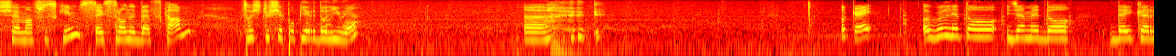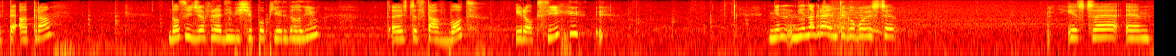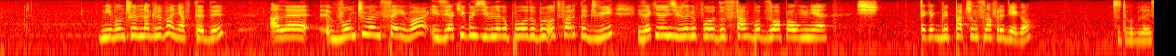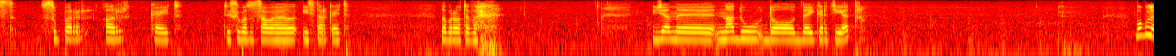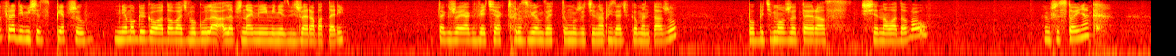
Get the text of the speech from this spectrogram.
Siema wszystkim, z tej strony Deskam. Coś tu się popierdoliło. E... Okej. Ogólnie to idziemy do Daycare Teatra. Dosyć, że Freddy mi się popierdolił. To jeszcze Staffbot i Roxy. Nie, nie nagrałem tego, bo jeszcze. Jeszcze. em, nie włączyłem nagrywania wtedy, ale włączyłem save'a i z jakiegoś dziwnego powodu były otwarte drzwi i z jakiegoś dziwnego powodu Staffbot złapał mnie tak jakby patrząc na Frediego. Co to w ogóle jest? Super Arcade. To jest chyba to całe East Arcade. Dobra, whatever. Idziemy na dół do Daycare Theatre. W ogóle Freddy mi się spieprzył. Nie mogę go ładować w ogóle, ale przynajmniej mi nie zwiżera baterii. Także jak wiecie jak to rozwiązać, to możecie napisać w komentarzu. Bo być może teraz się naładował. Ten przystojniak.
